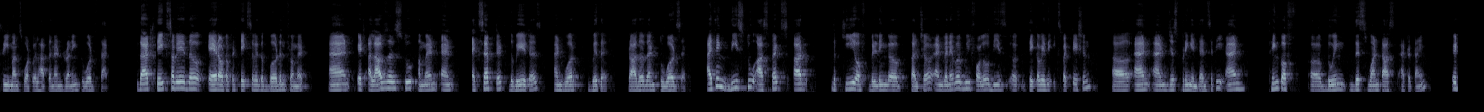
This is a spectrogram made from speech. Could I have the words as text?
three months, what will happen? And running towards that. That takes away the air out of it, takes away the burden from it, and it allows us to amend and accept it the way it is and work with it rather than towards it. I think these two aspects are the key of building a culture. And whenever we follow these uh, take away the expectation uh, and and just bring intensity and think of uh, doing this one task at a time it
